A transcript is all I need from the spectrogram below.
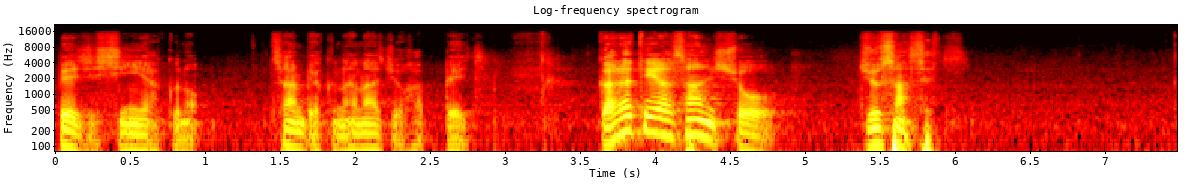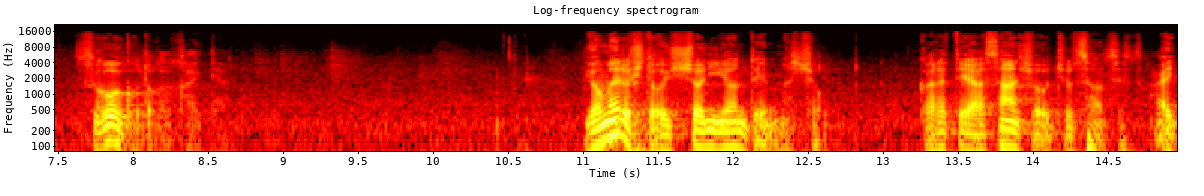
ページ新訳の378ページ。ガラテヤ3章13節。すごいことが書いてある。読める人一緒に読んでみましょう。ガラテヤ3章13節。はい。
